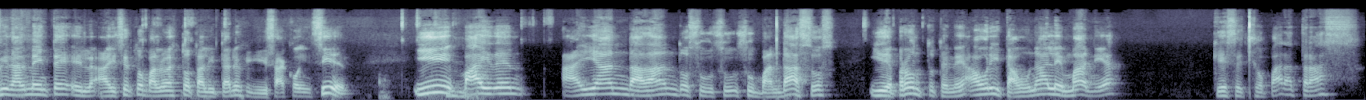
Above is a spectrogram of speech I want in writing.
finalmente hay ciertos valores totalitarios que quizá coinciden. Y Biden ahí anda dando sus bandazos y de pronto tener ahorita una Alemania que se echó para atrás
